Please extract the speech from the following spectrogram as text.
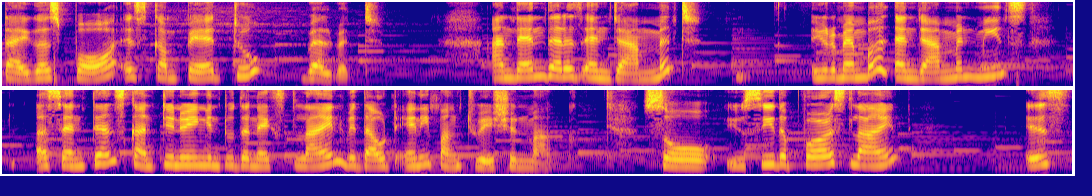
tiger's paw is compared to velvet. And then there is enjambment. You remember, enjambment means a sentence continuing into the next line without any punctuation mark. So you see the first line is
